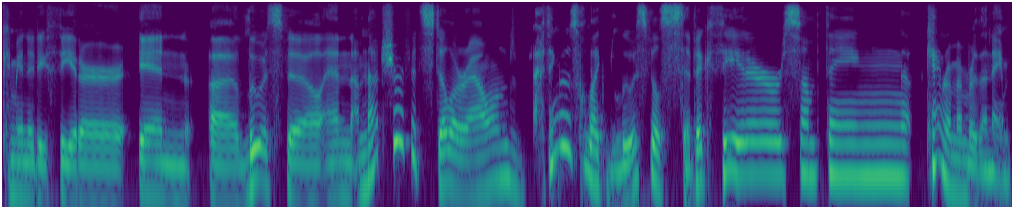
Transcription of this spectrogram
community theater in uh, Louisville, and I'm not sure if it's still around. I think it was like Louisville Civic Theater or something. Can't remember the name,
